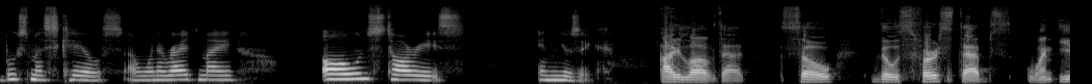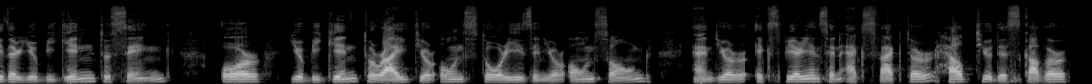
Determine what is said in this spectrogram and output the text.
boost my skills. I want to write my own stories in music. I love that. So, those first steps, when either you begin to sing or you begin to write your own stories in your own song, and your experience in X Factor helped you discover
